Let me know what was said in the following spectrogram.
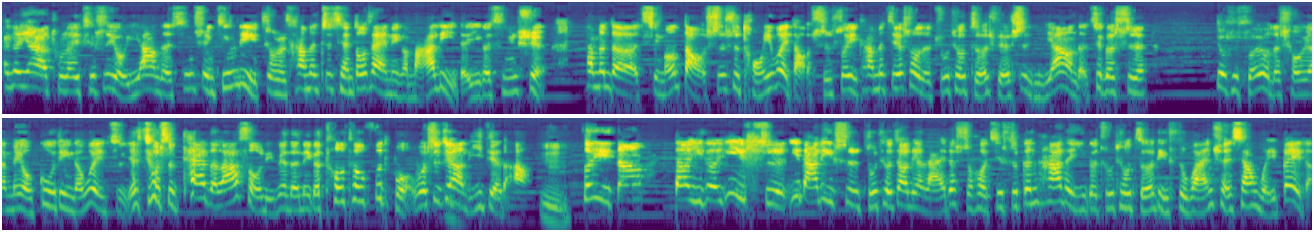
他跟亚尔图雷其实有一样的青训经历，就是他们之前都在那个马里的一个青训，他们的启蒙导师是同一位导师，所以他们接受的足球哲学是一样的。这个是，就是所有的球员没有固定的位置，也就是 Ted Lasso 里面的那个 Total Football，我是这样理解的啊。嗯。所以当当一个意式意大利式足球教练来的时候，其实跟他的一个足球哲理是完全相违背的。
